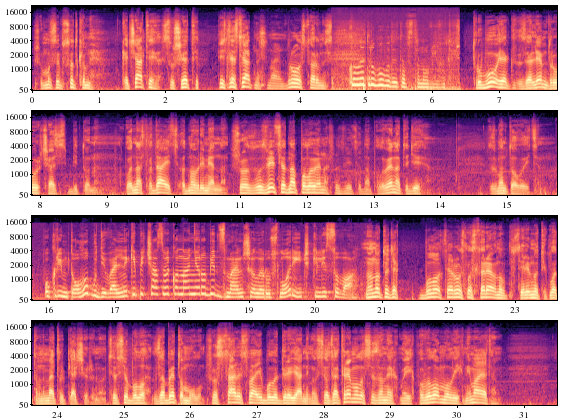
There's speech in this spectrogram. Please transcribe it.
Що мусимо сутками качати, сушити. Після свят починаємо, другу сторону. Коли трубу будете встановлювати? Трубу, як залємо другу часть бетону. Бо вона складається одновременно. Що звідси одна половина, що звідси одна половина, тоді змонтовується. Окрім того, будівельники під час виконання робіт зменшили русло річки Лісова. Ну, ну тут як було це русло старе, воно все рівно текло там на метр п'ять шириною. Це все було забито мулом. Що старі сваї були дерев'яні, ми все затрималося за них, ми їх повиломували, їх немає там.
